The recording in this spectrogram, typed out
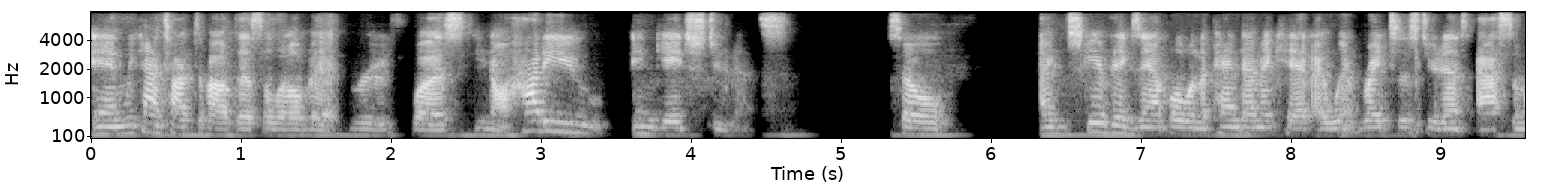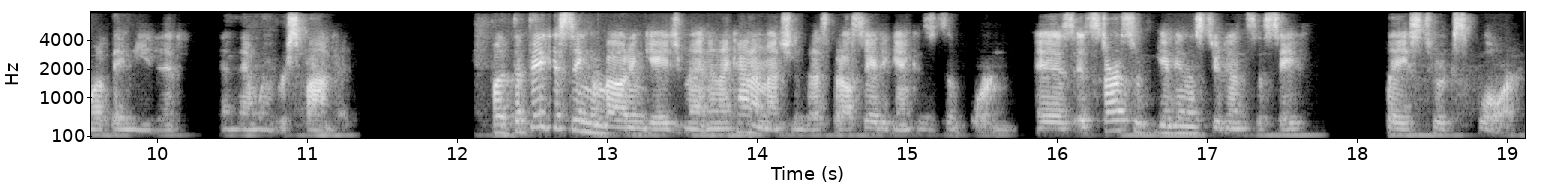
and we kind of talked about this a little bit Ruth was, you know, how do you engage students? So I just gave the example when the pandemic hit, I went right to the students, asked them what they needed, and then we responded. But the biggest thing about engagement, and I kind of mentioned this, but I'll say it again because it's important, is it starts with giving the students a safe place to explore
